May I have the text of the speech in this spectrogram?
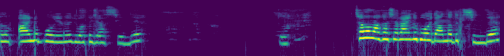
Bakalım aynı boya mı bakacağız şimdi. Dur. Tamam arkadaşlar aynı boyda anladık şimdi.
